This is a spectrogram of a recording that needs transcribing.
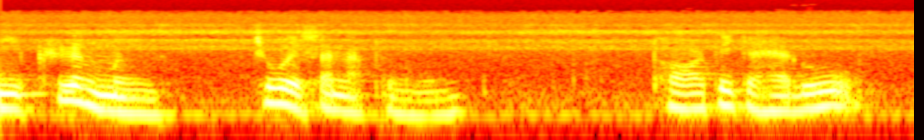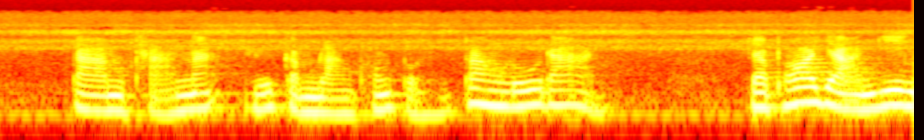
มีเครื่องมือช่วยสนับสนุนพอที่จะให้รู้ตามฐานะหรือกำลังของตนต้องรู้ได้ เฉพาะอย่างยิ่ง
